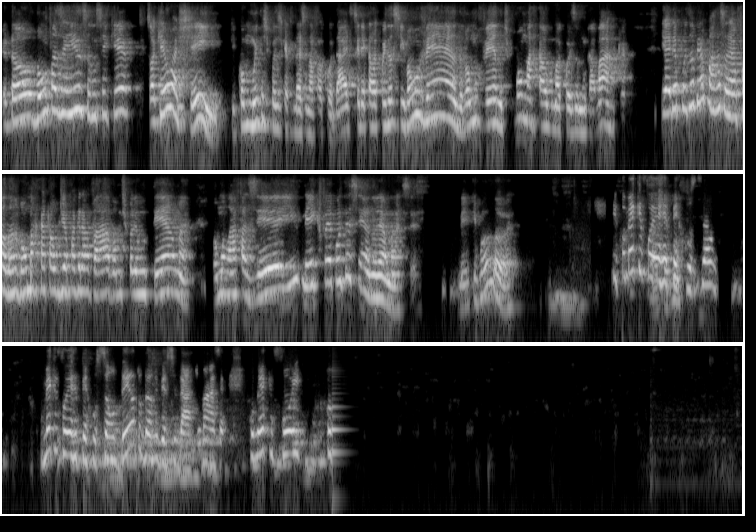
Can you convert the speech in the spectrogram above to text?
Então, vamos fazer isso, não sei o quê. Só que eu achei que, como muitas coisas que acontecem na faculdade, seria aquela coisa assim, vamos vendo, vamos vendo, tipo, vamos marcar alguma coisa nunca marca. E aí depois eu vi a Márcia já falando, vamos marcar tal dia para gravar, vamos escolher um tema, vamos lá fazer, e meio que foi acontecendo, né, Márcia? Meio que rolou. E como é que foi a repercussão? Como é que foi a repercussão dentro da universidade, Márcia? Como é que foi? Como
